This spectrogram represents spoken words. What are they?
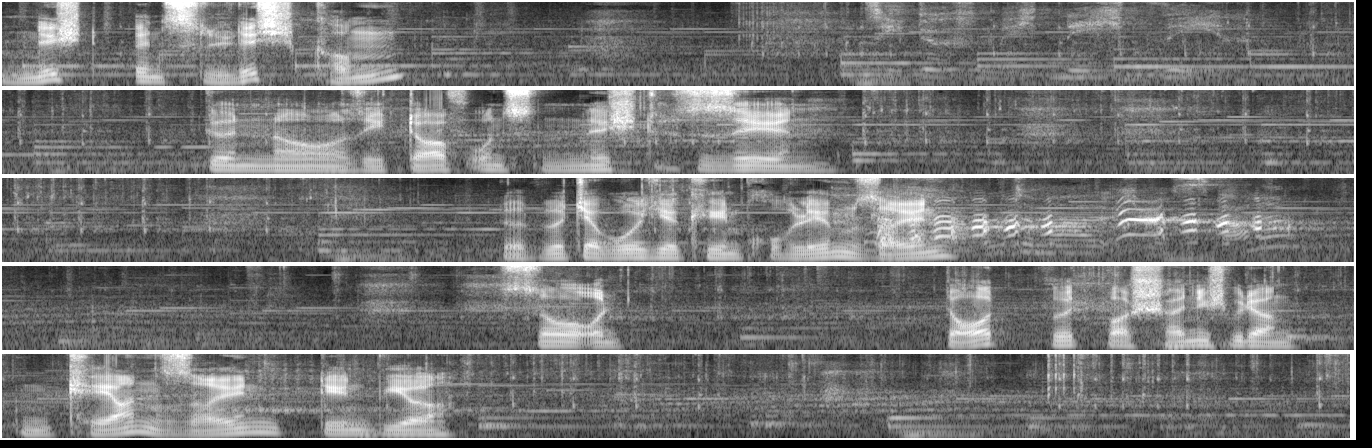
nicht ins Licht kommen. Genau, sie darf uns nicht sehen. Das wird ja wohl hier kein Problem sein. So, und dort wird wahrscheinlich wieder ein, ein Kern sein, den wir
